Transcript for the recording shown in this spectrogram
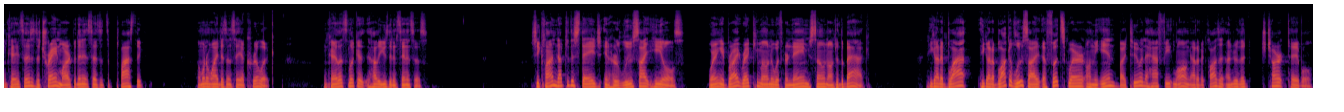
Okay, it says it's a trademark, but then it says it's a plastic. I wonder why it doesn't say acrylic Okay, let's look at how they used it in sentences. She climbed up to the stage in her lucite heels, wearing a bright red kimono with her name sewn onto the back. He got a black he got a block of lucite a foot square on the end by two and a half feet long out of a closet under the chart table.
